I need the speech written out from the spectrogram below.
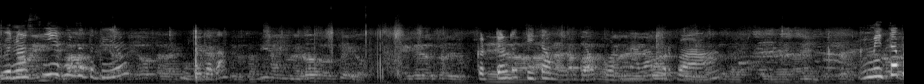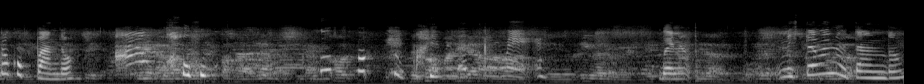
Bueno, así es mi zapatillo. Corté un ratito video por nada, por favor. Me está preocupando. Ay. Bueno, me estaba notando.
